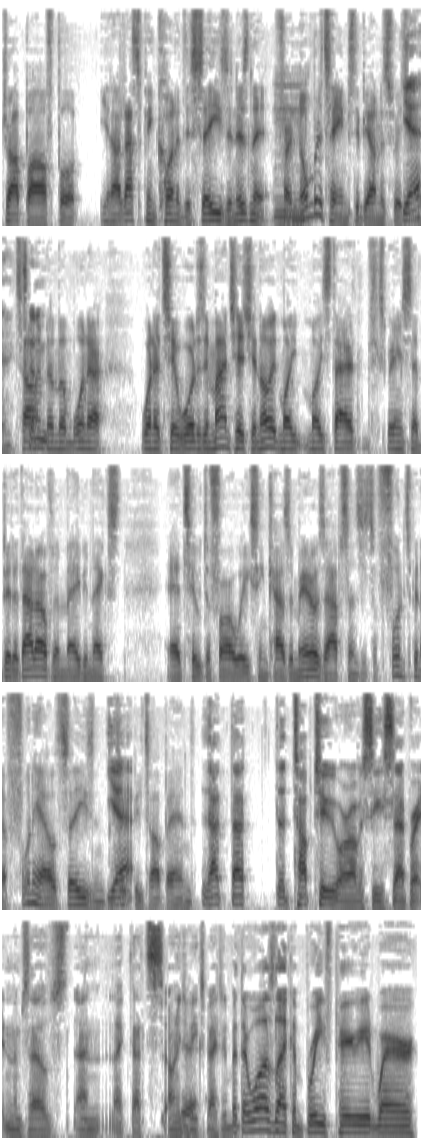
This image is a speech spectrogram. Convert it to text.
drop off, but you know that's been kind of the season, isn't it, for a number of teams? To be honest with you, Yeah, I mean, it's gonna- Tottenham and one or one or two others in Manchester United might might start experiencing a bit of that over them maybe next. Uh, two to four weeks in Casemiro's absence. It's a fun. It's been a funny old season, Yeah. top end. that that the top two are obviously separating themselves, and like that's only to Yeah. be expected. But there was like a brief period where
